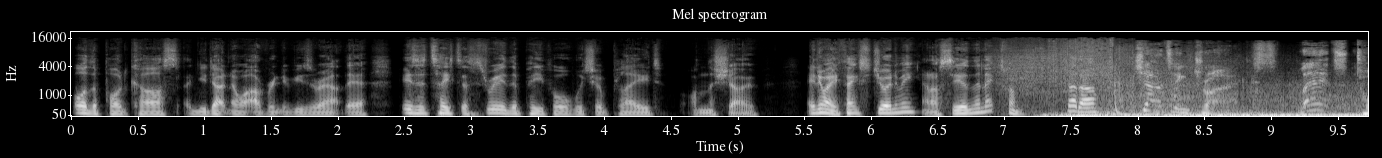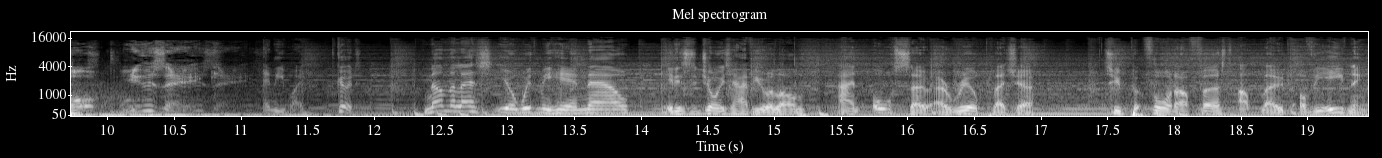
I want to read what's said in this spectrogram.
or the podcast and you don't know what other interviews are out there. Here's a taste of three of the people which have played on the show. Anyway, thanks for joining me, and I'll see you in the next one. Ta da! Chatting Tracks. Let's talk music. Anyway, good. Nonetheless, you're with me here now. It is a joy to have you along, and also a real pleasure to put forward our first upload of the evening.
